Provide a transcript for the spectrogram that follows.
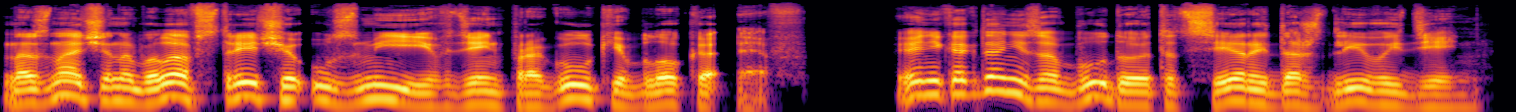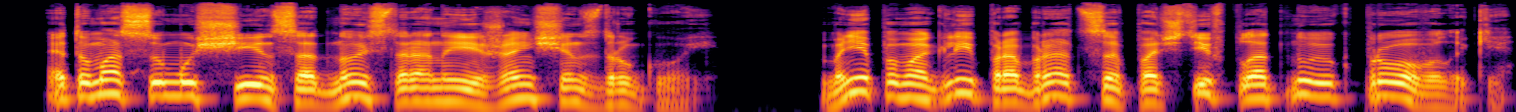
Назначена была встреча у змеи в день прогулки блока F. Я никогда не забуду этот серый дождливый день. Эту массу мужчин с одной стороны и женщин с другой. Мне помогли пробраться почти вплотную к проволоке,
